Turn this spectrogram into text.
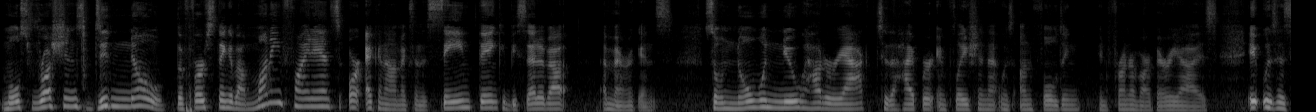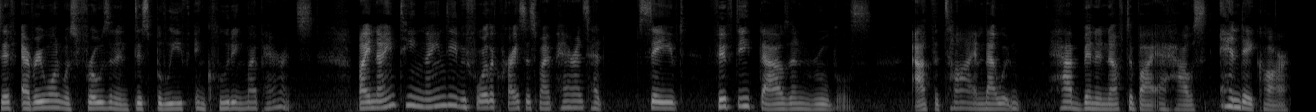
Most Russians didn't know the first thing about money, finance, or economics, and the same thing could be said about Americans. So no one knew how to react to the hyperinflation that was unfolding in front of our very eyes. It was as if everyone was frozen in disbelief, including my parents. By 1990, before the crisis, my parents had saved 50,000 rubles. At the time, that would have been enough to buy a house and a car.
